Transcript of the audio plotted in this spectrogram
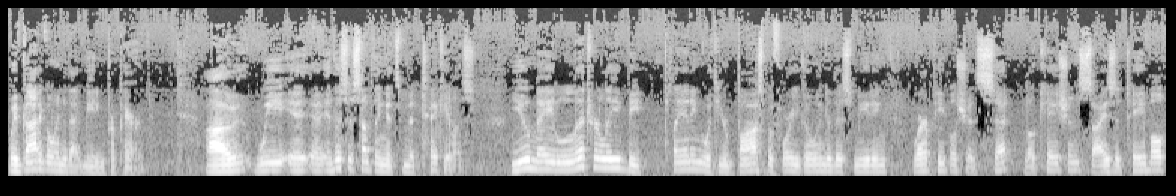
We've got to go into that meeting prepared. Uh, we this is something that's meticulous. You may literally be planning with your boss before you go into this meeting where people should sit, location, size of table.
